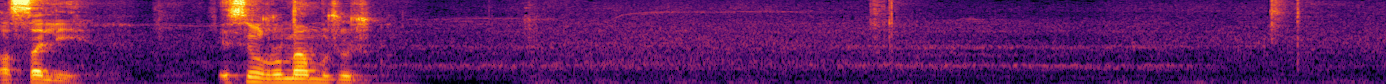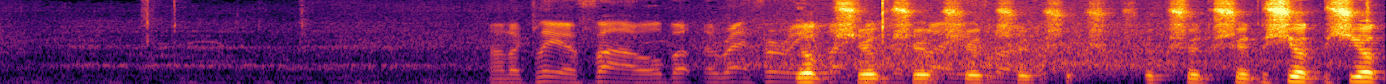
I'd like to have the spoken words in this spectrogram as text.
Asali. Kesin Rumen bu çocuk. And a clear foul, but the referee Yok bir şey yok, bir şey yok, bir şey yok, bir şey yok, bir şey yok, bir şey yok, bir şey yok, bir şey yok, bir şey yok.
